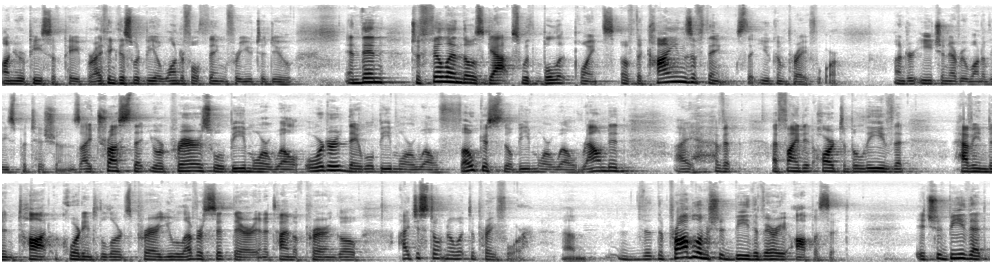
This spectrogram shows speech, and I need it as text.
on your piece of paper. I think this would be a wonderful thing for you to do. And then to fill in those gaps with bullet points of the kinds of things that you can pray for under each and every one of these petitions. I trust that your prayers will be more well ordered, they will be more well focused, they'll be more well rounded. I, have it, I find it hard to believe that having been taught according to the Lord's Prayer, you will ever sit there in a time of prayer and go, I just don't know what to pray for. Um, the, the problem should be the very opposite. It should be that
